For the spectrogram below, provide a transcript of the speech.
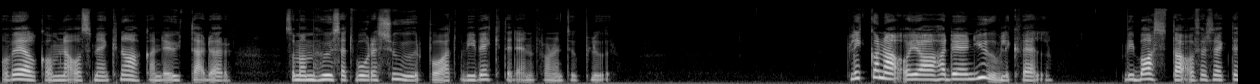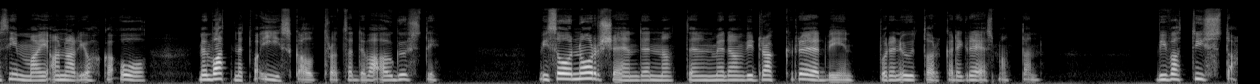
och välkomnade oss med en knakande ytterdörr som om huset vore sur på att vi väckte den från en tupplur. Flickorna och jag hade en ljuvlig kväll. Vi bastade och försökte simma i Anarjohka å men vattnet var iskallt trots att det var augusti. Vi såg norrsken den natten medan vi drack rödvin på den uttorkade gräsmattan. Vi var tysta.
